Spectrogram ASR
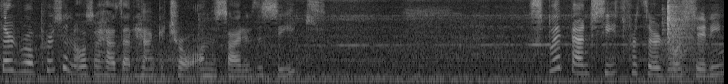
Third row person also has that hand control on the side of the seats. Split bench seats for third row sitting.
